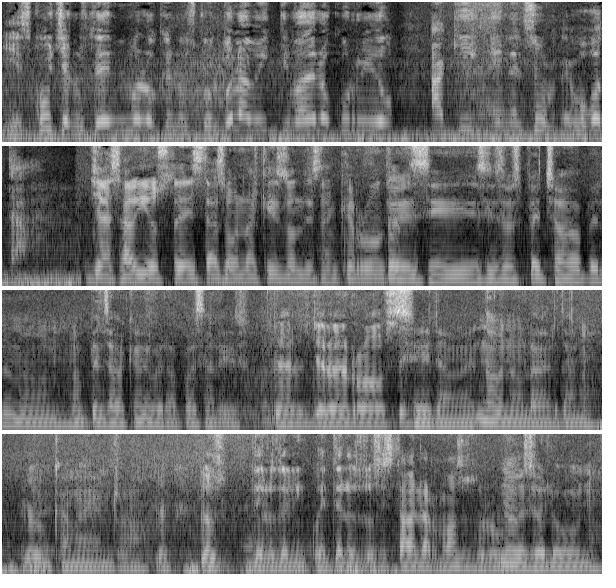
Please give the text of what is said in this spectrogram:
y escuchen ustedes mismos lo que nos contó la víctima de lo ocurrido aquí en el sur de Bogotá. ¿Ya sabía usted esta zona que es donde están que roban? Pues sí, sí sospechaba, pero no, no pensaba que me fuera a pasar eso. Claro, ¿ya lo habían robado usted? Sí, ya me... No, no, la verdad no. Nunca me habían robado. No. ¿Los, ¿De los delincuentes los dos estaban armados o solo uno? No, solo uno.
